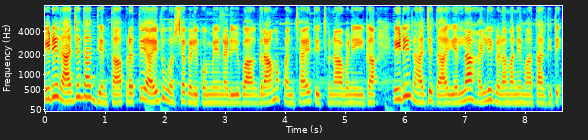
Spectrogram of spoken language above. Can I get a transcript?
ಇಡೀ ರಾಜ್ಯದಾದ್ಯಂತ ಪ್ರತಿ ಐದು ವರ್ಷಗಳಿಗೊಮ್ಮೆ ನಡೆಯುವ ಗ್ರಾಮ ಪಂಚಾಯಿತಿ ಚುನಾವಣೆ ಈಗ ಇಡೀ ರಾಜ್ಯದ ಎಲ್ಲ ಹಳ್ಳಿಗಳ ಮನೆ ಮಾತಾಗಿದೆ.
